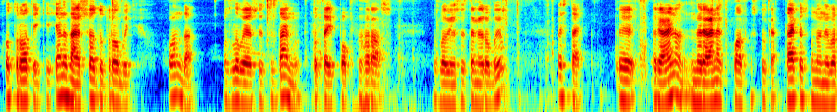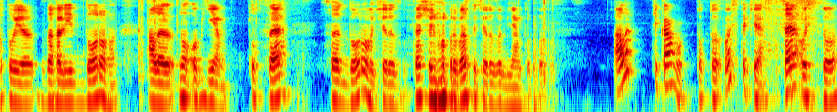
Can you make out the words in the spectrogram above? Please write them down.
Хотрот якийсь. Я не знаю, що тут робить Honda. Можливо, я щось не знаю ну, про цей попс гараж. Можливо, він щось там і робив. Ось так. Реально, нереально класна штука. Також воно не вартує взагалі дорого, але ну, об'єм. Тут все, все дорого через те, що його привезти через об'єм. Тобто. Але цікаво. Тобто, ось таке. Все ось все.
